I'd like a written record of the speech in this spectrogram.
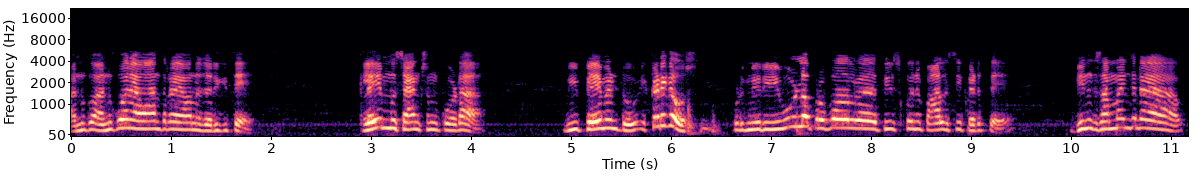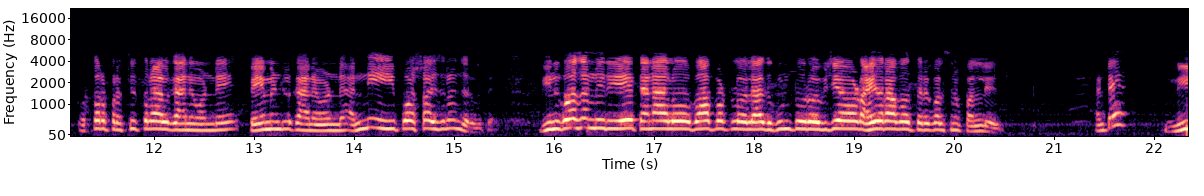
అనుకో అనుకోని అవాంతరం ఏమైనా జరిగితే క్లెయిమ్ శాంక్షన్ కూడా మీ పేమెంట్ ఇక్కడికే వస్తుంది. ఇప్పుడు మీరు ఈ ఊళ్ళో ప్రపోజల్ తీసుకొని పాలసీ కడితే దీనికి సంబంధించిన ఉత్తర ప్రత్యుత్తరాలు కానివ్వండి పేమెంట్లు కానివ్వండి అన్నీ ఈ పోస్ట్ ఆఫీసులో జరుగుతాయి. దీనికోసం మీరు ఏ తెనాలో బాపట్లో లేదా గుంటూరు విజయవాడ హైదరాబాద్ తిరగాల్సిన పని లేదు. అంటే మీ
